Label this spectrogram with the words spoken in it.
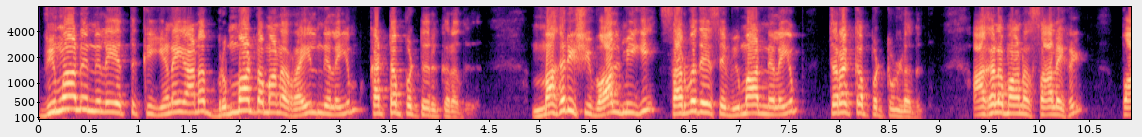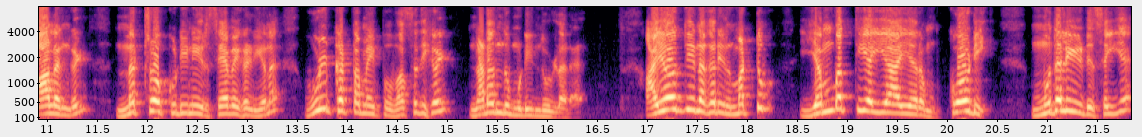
விமான நிலையத்துக்கு இணையான பிரம்மாண்டமான ரயில் நிலையம் கட்டப்பட்டு இருக்கிறது மகரிஷி வால்மீகி சர்வதேச விமான நிலையம் திறக்கப்பட்டுள்ளது. அகலமான சாலைகள் பாலங்கள் மெட்ரோ குடிநீர் சேவைகள் என உள்கட்டமைப்பு வசதிகள் நடந்து முடிந்துள்ளன. அயோத்தி நகரில் மட்டும் எண்பத்தி ஐயாயிரம் கோடி முதலீடு செய்ய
